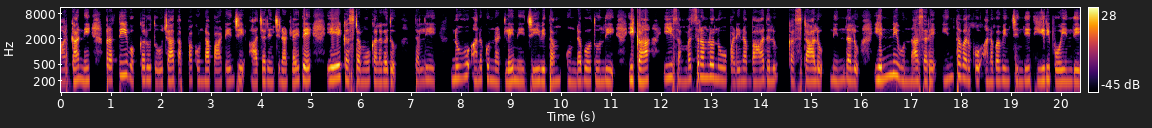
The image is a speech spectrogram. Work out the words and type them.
మార్గాన్ని ప్రతి ఒక్కరూ తూచా తప్పకుండా పాటించి ఆచరించినట్లయితే ఏ కష్టము కలగదు. తల్లి నువ్వు అనుకున్నట్లే నీ జీవితం ఉండబోతుంది. ఇక ఈ సంవత్సరంలో నువ్వు పడిన బాధలు కష్టాలు నిందలు ఎన్ని ఉన్నా సరే ఇంతవరకు అనుభవించింది తీరిపోయింది.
